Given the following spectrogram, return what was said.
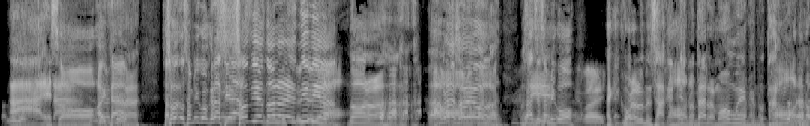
Saludos. Ah, eso. Ahí está. Saludos, amigos. Gracias. Son 10 dólares, Nidia. No, no, no. Abrazo, No, amigo. Gracias, amigo. Hay que cobrar los mensajes, hay que explotar Ramón, güey, hay que no, no.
